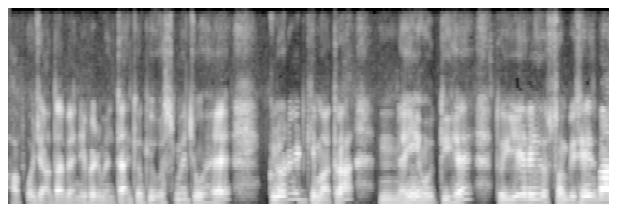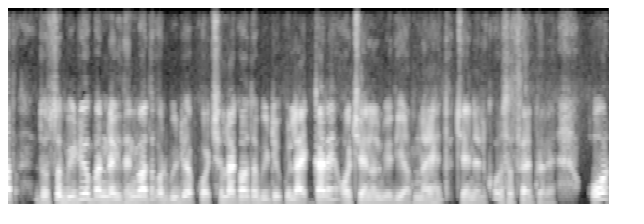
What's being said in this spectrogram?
आपको ज़्यादा बेनिफिट मिलता है, क्योंकि उसमें जो है क्लोराइड की मात्रा नहीं होती है। तो ये रही दोस्तों विशेष बात। दोस्तों, वीडियो बन रही धन्यवाद। और वीडियो आपको अच्छा लगा हो तो वीडियो को लाइक करें और चैनल में यदि आप नए हैं तो चैनल को सब्सक्राइब करें। और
